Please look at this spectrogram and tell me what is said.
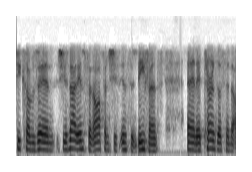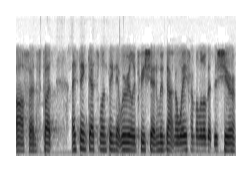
she comes in, she's not instant offense, she's instant defense, and it turns us into offense. But I think that's one thing that we really appreciate, and we've gotten away from a little bit this year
